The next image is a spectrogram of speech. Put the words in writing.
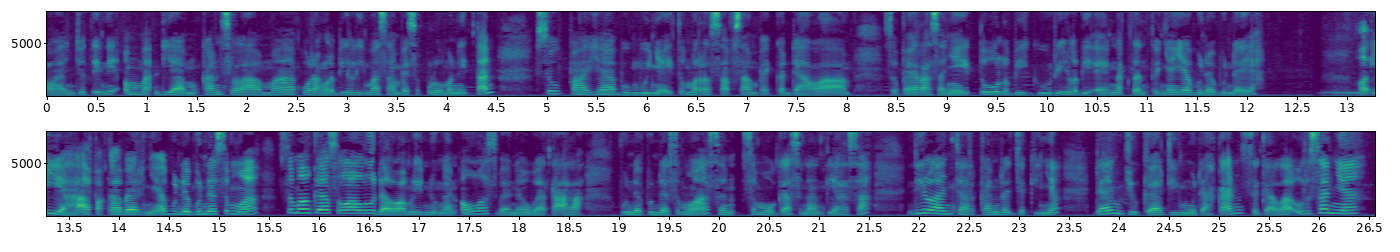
lanjut ini emak diamkan selama kurang lebih 5 sampai 10 menitan supaya bumbunya itu meresap sampai ke dalam. Supaya rasanya itu lebih gurih, lebih enak tentunya ya bunda-bunda ya. Oh iya, apa kabarnya bunda-bunda semua? Semoga selalu dalam lindungan Allah Subhanahu wa taala. Bunda-bunda semua sen semoga senantiasa dilancarkan rezekinya dan juga dimudahkan segala urusannya.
